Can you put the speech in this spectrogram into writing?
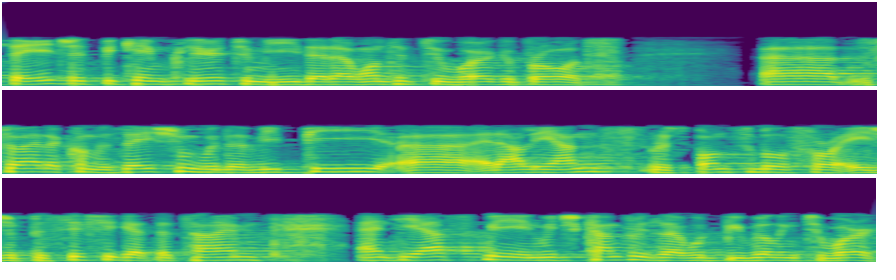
stage, it became clear to me that I wanted to work abroad. Uh, so I had a conversation with the VP uh, at Allianz, responsible for Asia Pacific at the time, and he asked me in which countries I would be willing to work.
